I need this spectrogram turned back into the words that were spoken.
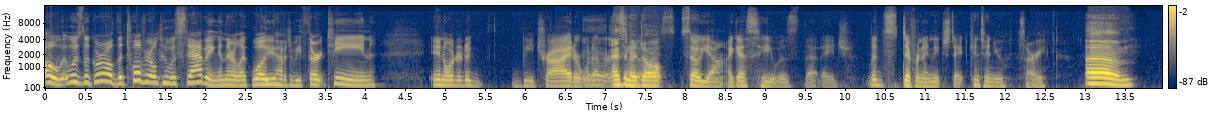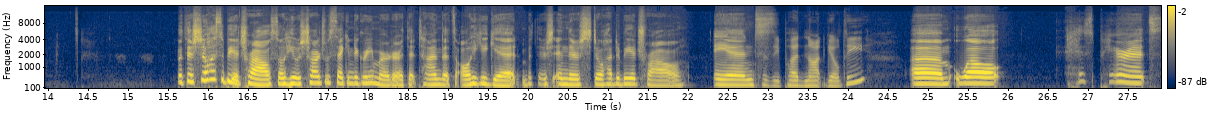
oh it was the girl the 12 year old who was stabbing and they're like well you have to be 13 in order to be tried or whatever Mm, as an adult. so yeah i guess he was that age but it's different in each state continue sorry Um, but there still has to be a trial. So he was charged with second degree murder at that time. That's all he could get. But there's and there still had to be a trial. And because he pled not guilty um, well, his parents.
